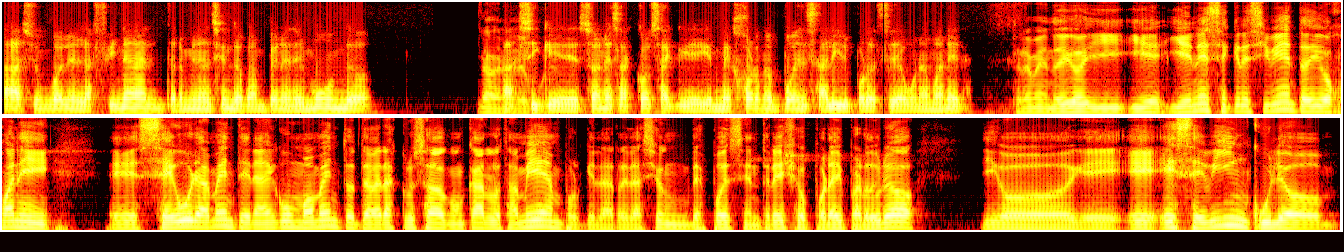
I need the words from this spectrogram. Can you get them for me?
hace un gol en la final, terminan siendo campeones del mundo. Así que son esas cosas que mejor no pueden salir, por decir de alguna manera. Tremendo, digo, y, y, en ese crecimiento, digo, Juan, y eh, seguramente en algún momento te habrás cruzado con Carlos también, porque la relación después entre ellos por ahí perduró. Digo, eh, eh, ese vínculo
